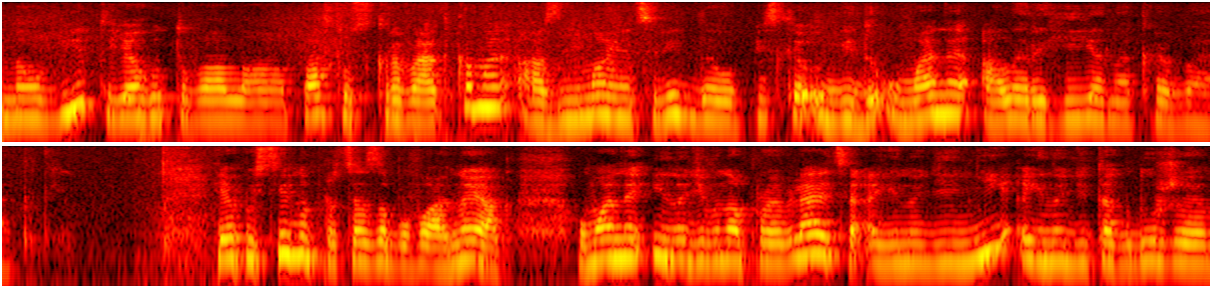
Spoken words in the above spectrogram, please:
на обід я готувала пасту з креветками, а знімаю це відео після обіду. У мене алергія на креветки. Я постійно про це забуваю. Ну як? У мене іноді вона проявляється, а іноді ні, а іноді так дуже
